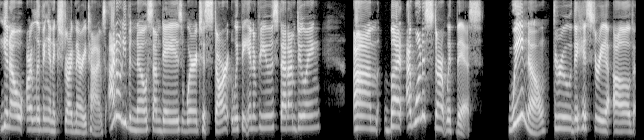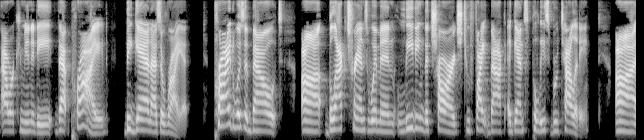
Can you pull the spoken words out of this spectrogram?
you know, are living in extraordinary times. I don't even know some days where to start with the interviews that I'm doing. Um, but I want to start with this. We know through the history of our community that pride began as a riot. Pride was about uh, Black trans women leading the charge to fight back against police brutality uh,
